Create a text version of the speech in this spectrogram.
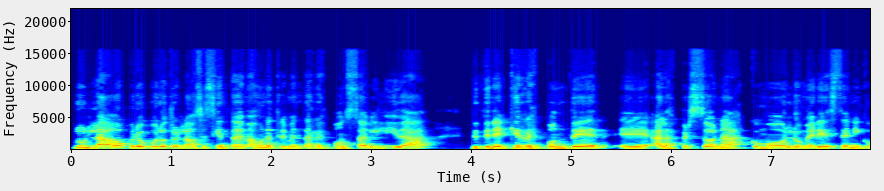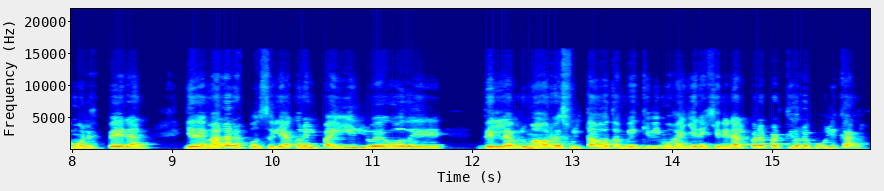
por un lado, pero por otro lado se siente además una tremenda responsabilidad de tener que responder eh, a las personas como lo merecen y como lo esperan, y además la responsabilidad con el país luego de, del abrumador resultado también que vimos ayer en general para el Partido Republicano.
